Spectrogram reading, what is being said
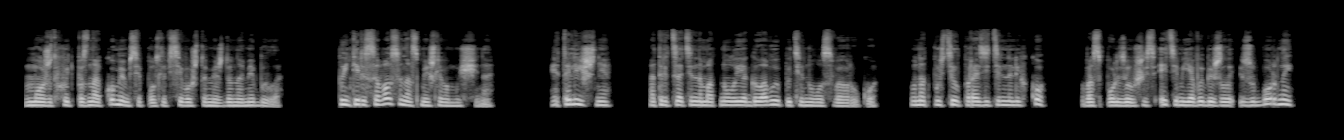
«Может, хоть познакомимся после всего, что между нами было?» Поинтересовался насмешливо мужчина. «Это лишнее». Отрицательно мотнула я головой и потянула свою руку. Он отпустил поразительно легко. Воспользовавшись этим, я выбежала из уборной,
